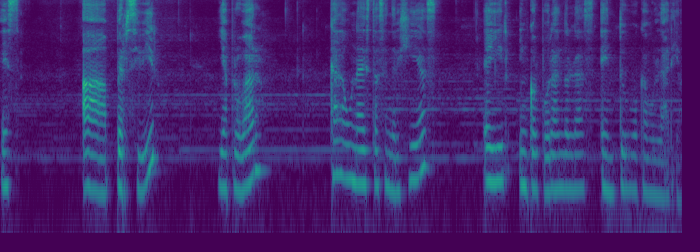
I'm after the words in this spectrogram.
es a percibir y a probar cada una de estas energías e ir incorporándolas en tu vocabulario.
